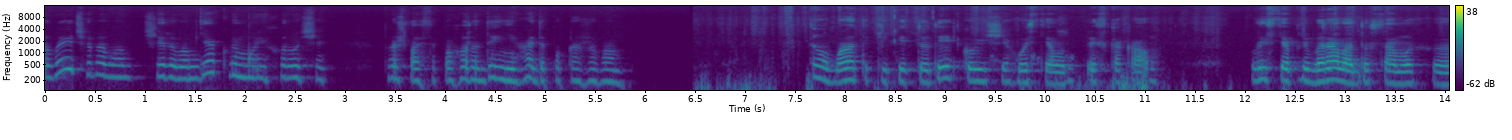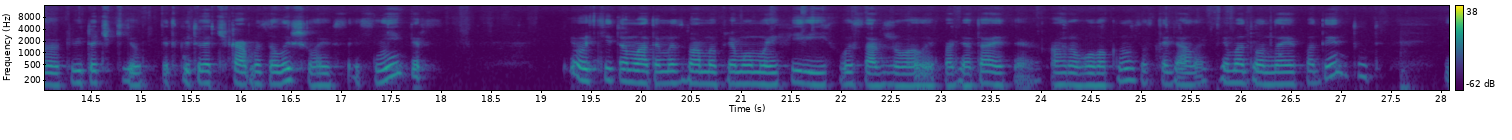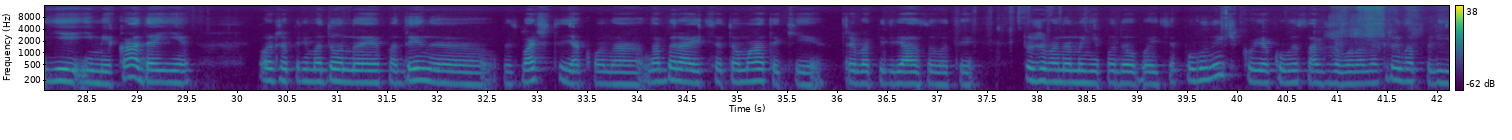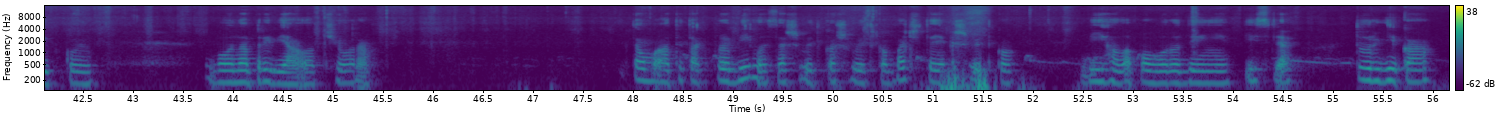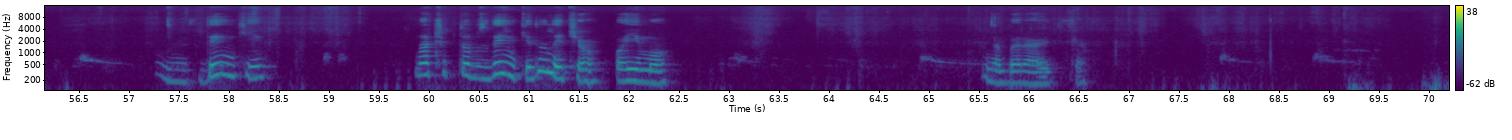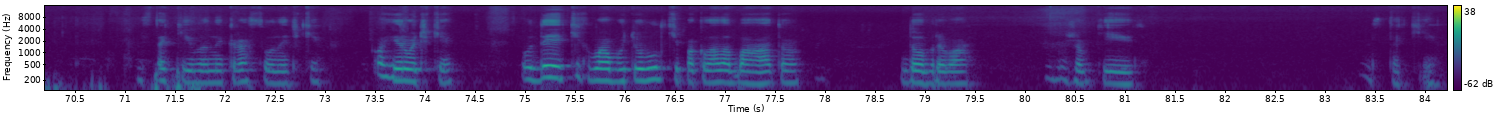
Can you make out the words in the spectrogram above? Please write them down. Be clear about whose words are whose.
Speaker 1: Доброго вечора вам. Щиро вам дякую, мої хороші. Пройшлася по городині, гайде покажу вам. Томатики під тотелькою ще гостя вон прискакала. Листя прибирала до самих е, квіточків. Під квіточками залишила і все. Снікерс. І оці томати ми з вами в прямому ефірі їх висаджували, пам'ятаєте, агроволокно застеляли. Примадонна F1 тут є і мікада є. Отже, примадонна F1, е, ви бачите, як вона набирається томатики, треба підв'язувати. Дуже вона мені подобається. Полуничку, яку висаджувала, накрила плівкою, бо вона прив'яла вчора. Томати так пробіглися швидко-швидко. Бачите, як швидко бігала по городині після турніка. Ось. Начебто бздиньки, ну нічого, поїмо. Набираються. Ось такі вони красунечки. Огірочки. У деяких, мабуть, у лунки поклала багато добрива. Жовтіють. Ось такі.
